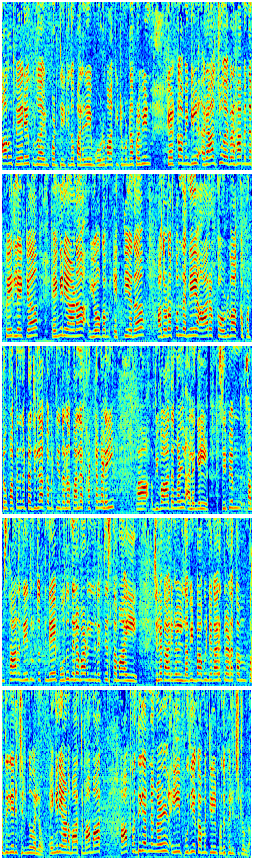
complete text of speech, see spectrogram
ആറു പേരെ പുതുതായി ഉൾപ്പെടുത്തിയിരിക്കുന്നു പലരെയും ഒഴിവാക്കിയിട്ടുമുണ്ട്. പ്രവീൺ കേൾക്കാമെങ്കിൽ രാജു എബ്രഹാം എന്ന പേരിലേക്ക് എങ്ങനെയാണ് യോഗം എത്തിയത്? അതോടൊപ്പം തന്നെ ആരൊക്കെ ഒഴിവാക്കപ്പെട്ടു? പത്തനംതിട്ട ജില്ലാ കമ്മിറ്റി എന്നുള്ള പല ഘട്ടങ്ങളിൽ വിവാദങ്ങൾ അല്ലെങ്കിൽ സി പി എം സംസ്ഥാന നേതൃത്വത്തിന്റെ പൊതു നിലപാടിൽ നിന്ന് വ്യത്യസ്തമായി ചില കാര്യങ്ങളിൽ നവീൻ ബാബുവിന്റെ കാര്യത്തിലടക്കം പ്രതികരിച്ചിരുന്നുവല്ലോ. എങ്ങനെയാണ് മാറ്റം? ആ മാ ആ പ്രതികരണങ്ങൾ ഈ പുതിയ കമ്മിറ്റിയിൽ പ്രതിഫലിച്ചിട്ടുണ്ട്?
